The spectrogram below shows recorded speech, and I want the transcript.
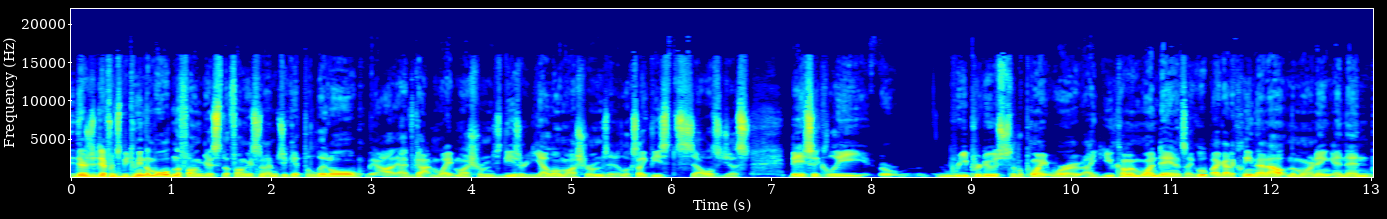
there's a difference between the mold and the fungus. The fungus sometimes you get the little. I've gotten white mushrooms. These are yellow mushrooms, and it looks like these cells just basically reproduce to the point where you come in one day and it's like, oop, I got to clean that out in the morning, and then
